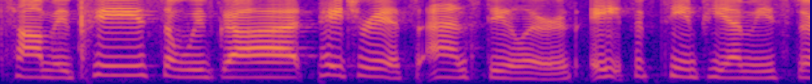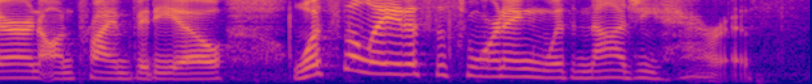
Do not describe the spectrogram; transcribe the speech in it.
Tommy P. So we've got Patriots and Steelers, 8:15 p.m. Eastern on Prime Video. What's the latest this morning with Najee Harris?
